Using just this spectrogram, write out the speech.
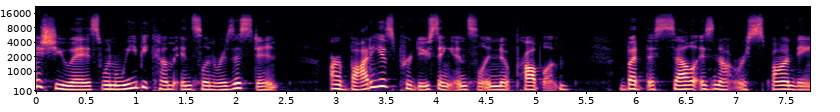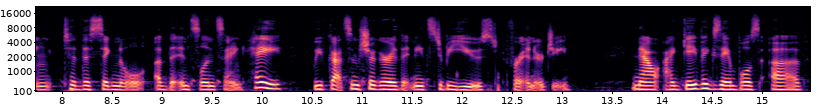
issue is when we become insulin resistant, our body is producing insulin no problem, but the cell is not responding to the signal of the insulin saying, hey, we've got some sugar that needs to be used for energy. Now, I gave examples of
